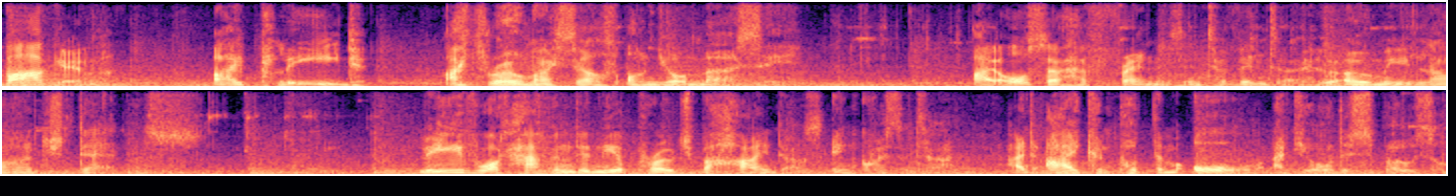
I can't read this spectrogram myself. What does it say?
Bargain? I plead. I throw myself on your mercy. I also have friends in Tevinter who owe me large debts. Leave what happened in the approach behind us, Inquisitor, and I can put them all at your disposal.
